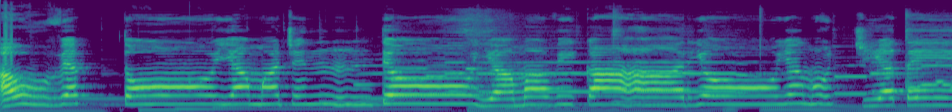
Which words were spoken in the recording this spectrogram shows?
अव्यक्तो यमचिंत्यो यमविकार्यो यमुच्यते।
